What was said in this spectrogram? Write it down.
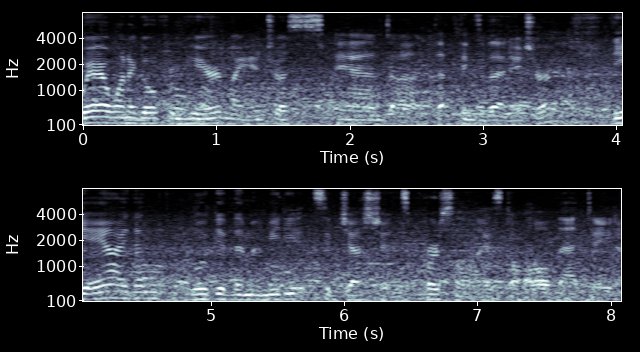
where I want to go from here, my interests and uh, th- things of that nature, the AI then will give them immediate suggestions personalized to all that data.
